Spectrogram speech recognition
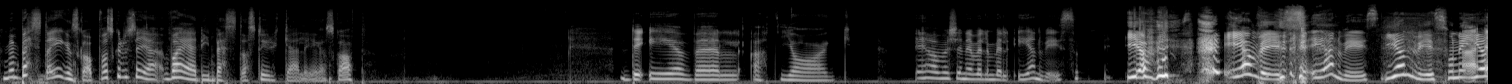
men bästa egenskap, vad skulle du säga? Vad är din bästa styrka eller egenskap? Det är väl att jag... Ja, men känner jag väl en väldigt envis. Envis! Envis! envis? envis! Hon är envis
